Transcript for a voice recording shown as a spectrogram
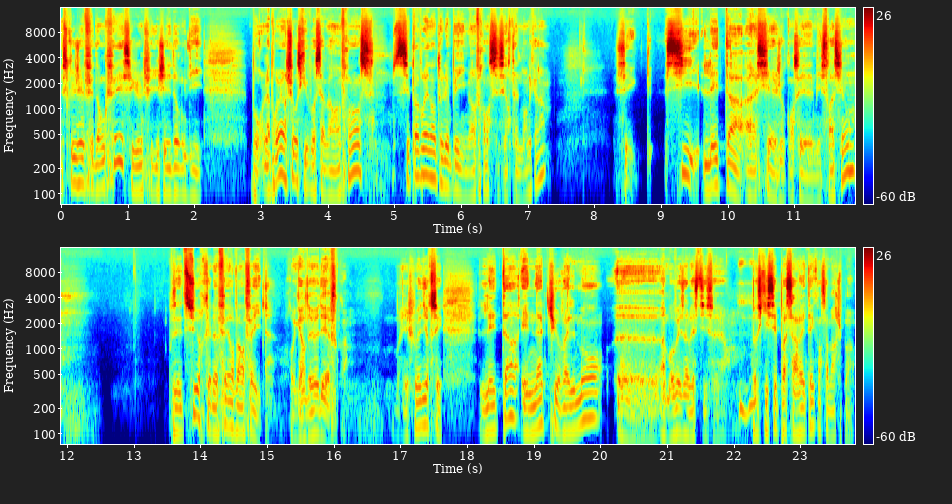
ce que j'ai fait donc fait, c'est que j'ai donc dit, bon, la première chose qu'il faut savoir en France, c'est pas vrai dans tous les pays, mais en France c'est certainement le cas, c'est que si l'État a un siège au conseil d'administration, vous êtes sûr que l'affaire va en faillite. Regardez EDF, quoi. Et je veux dire, c'est l'État est naturellement euh, un mauvais investisseur mhm. parce qu'il sait pas s'arrêter quand ça marche pas.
